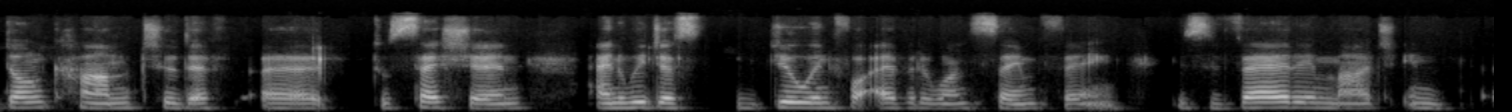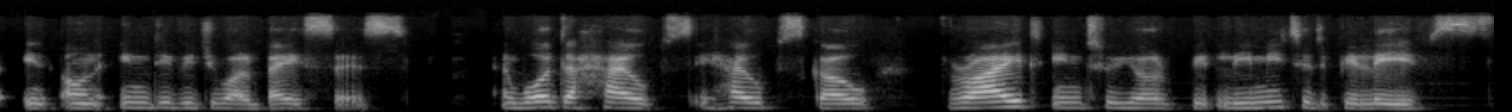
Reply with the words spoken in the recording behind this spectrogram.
don't come to the uh, to session and we just doing for everyone same thing. It's very much in, in on individual basis, and what that helps it helps go right into your limited beliefs,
